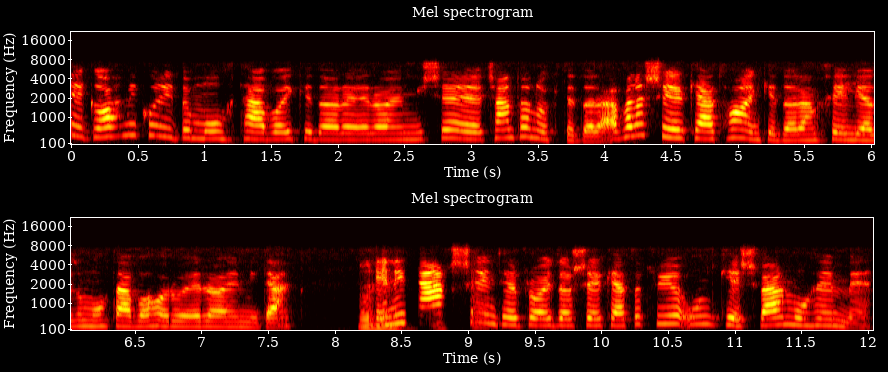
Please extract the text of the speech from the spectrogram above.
نگاه می‌کنید به محتوایی که داره ارائه میشه چند تا نکته داره. اولا شرکت ها که دارن خیلی از اون محتواها رو ارائه میدن. یعنی نقش انترپرایز و شرکت ها توی اون کشور مهمه.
